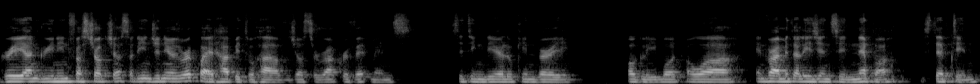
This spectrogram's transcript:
gray and green infrastructure. So the engineers were quite happy to have just the rock revetments sitting there looking very ugly. But our environmental agency, NEPA, stepped in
